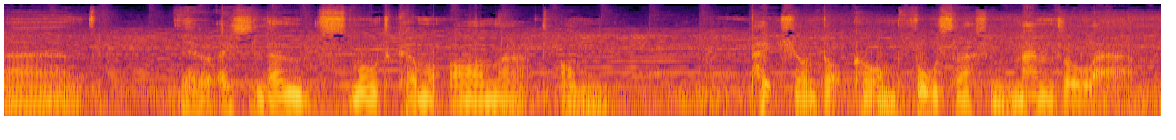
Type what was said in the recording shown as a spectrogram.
And there is loads more to come on that on patreon.com forward slash mandrillland.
